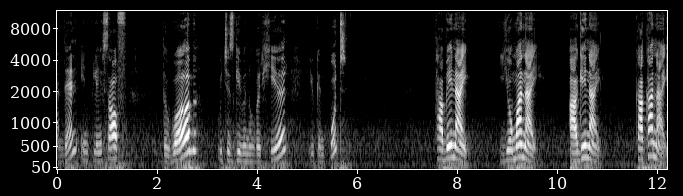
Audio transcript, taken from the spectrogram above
And then in place of the verb which is given over here, you can put tabenai, yomanai, agenai, kakanai,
